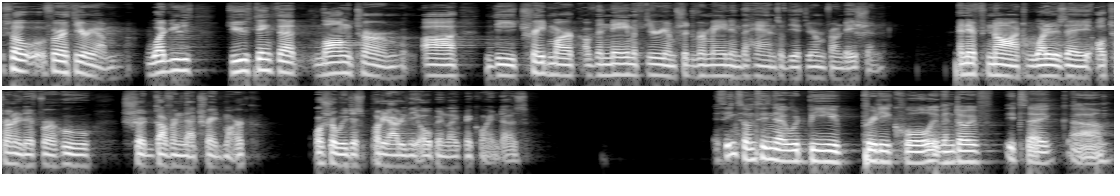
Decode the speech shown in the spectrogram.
So for Ethereum, what do you do you think that long term uh, the trademark of the name Ethereum should remain in the hands of the Ethereum Foundation? And if not, what is a alternative for who should govern that trademark? Or should we just put it out in the open like Bitcoin does? I think something that would be pretty cool, even though if it's like um,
